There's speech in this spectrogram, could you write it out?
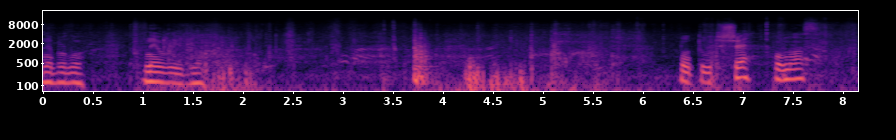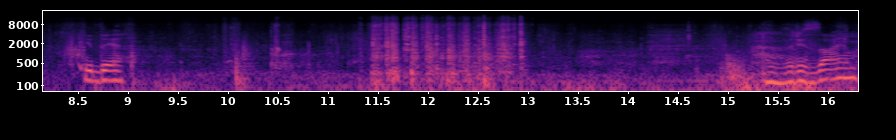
не, було, не видно. Ну тут ще у нас іде. Зрізаємо.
